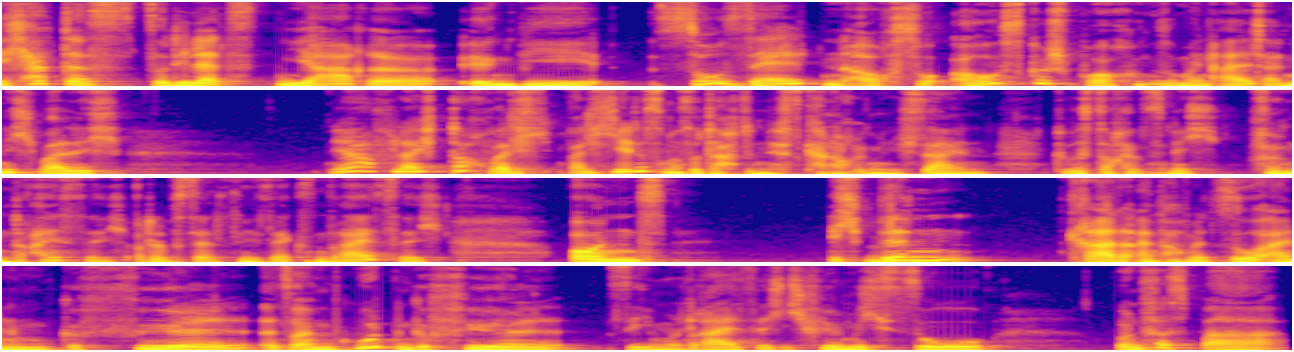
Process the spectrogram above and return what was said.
ich habe das so die letzten Jahre irgendwie so selten auch so ausgesprochen, so mein Alter, nicht weil ich ja, vielleicht doch, weil ich, weil ich jedes Mal so dachte, nee, das kann doch irgendwie nicht sein. Du bist doch jetzt nicht 35 oder du bist jetzt nicht 36. Und ich bin gerade einfach mit so einem Gefühl, so einem guten Gefühl 37. Ich fühle mich so unfassbar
